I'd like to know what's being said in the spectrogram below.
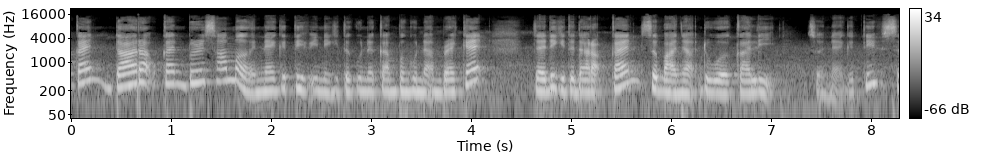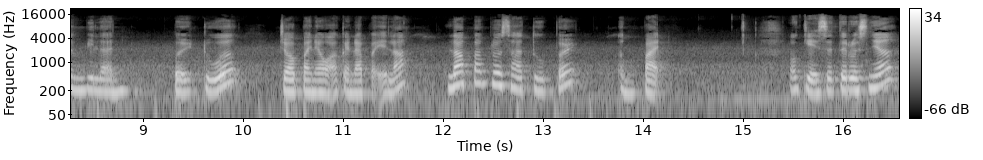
akan darabkan bersama negatif ini. Kita gunakan penggunaan bracket. Jadi, kita darabkan sebanyak dua kali. So, negatif 9 per 2. Jawapan yang awak akan dapat ialah 81 per 4. Okey, seterusnya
